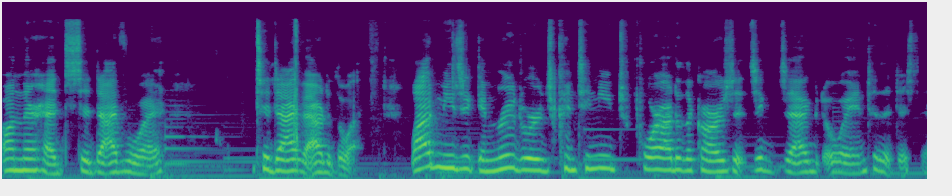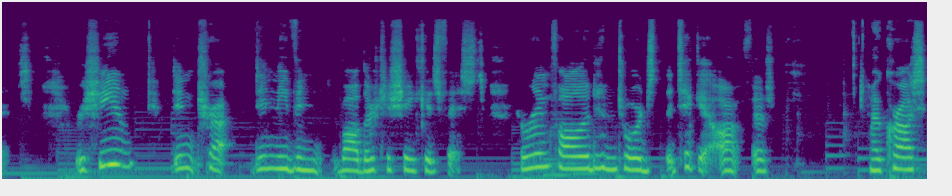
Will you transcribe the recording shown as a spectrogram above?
on their heads to dive away, to dive out of the way. Loud music and rude words continued to pour out of the cars that zigzagged away into the distance. Rashid didn't try, didn't even bother to shake his fist. Haroun followed him towards the ticket office across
